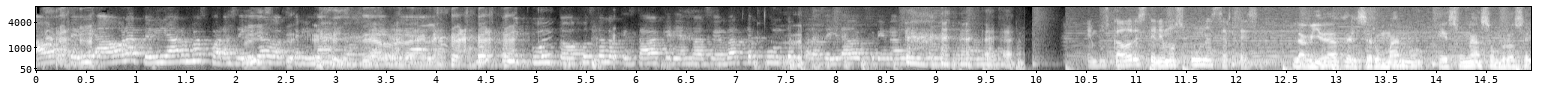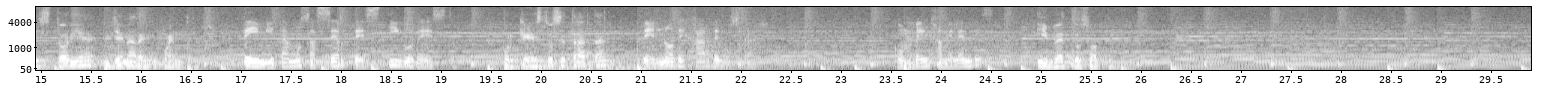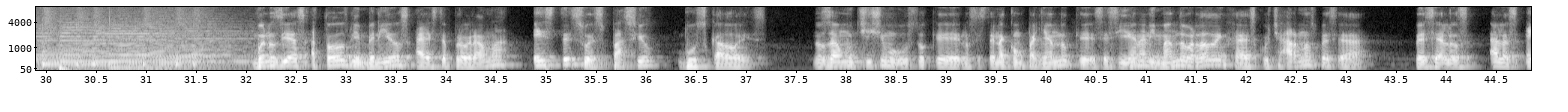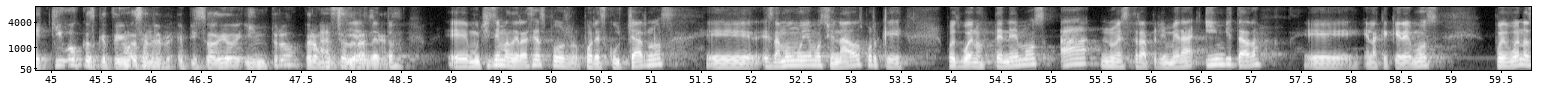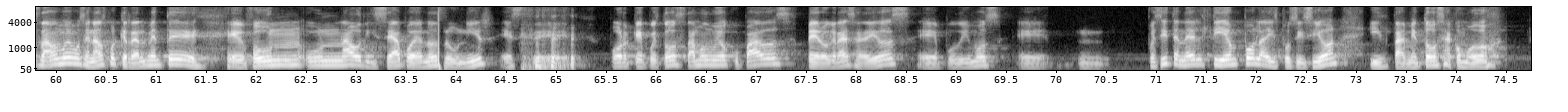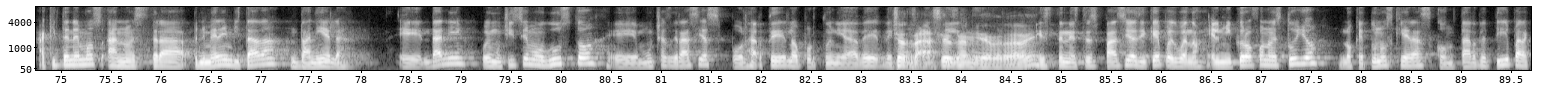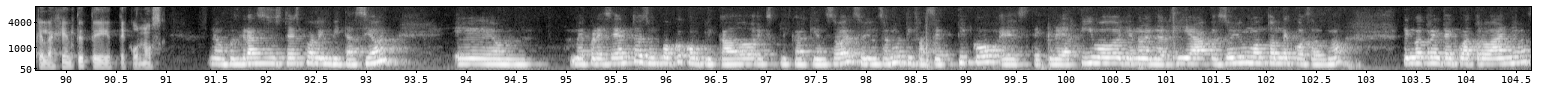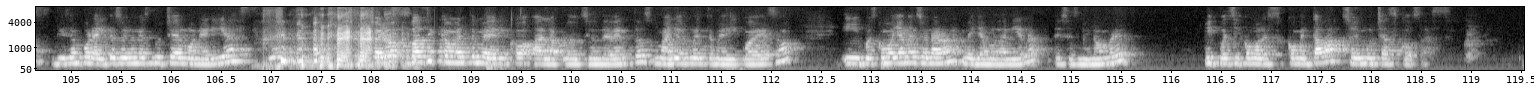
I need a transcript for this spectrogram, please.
Ahora te di, ahora te di armas para seguir adoctrinando. justo mi punto, justo lo que estaba queriendo hacer, darte punto para seguir adoctrinando. En Buscadores tenemos una certeza. La vida del ser humano es una asombrosa historia llena de encuentros. Te invitamos a ser testigo de esto. Porque esto se trata de no dejar de buscar. Con Benja Meléndez y Beto Soto. Buenos días a todos, bienvenidos a este programa. Este es su espacio Buscadores. Nos da muchísimo gusto que nos estén acompañando, que se sigan animando, ¿verdad, Benja? A escucharnos pese a, pese a, los, a los equívocos que tuvimos en el episodio intro, pero muchas gracias. Eh, muchísimas gracias por, por escucharnos. Eh, estamos muy emocionados porque, pues bueno, tenemos a nuestra primera invitada eh, en la que queremos pues bueno, estamos muy emocionados porque realmente eh, fue una odisea podernos reunir, este, porque pues todos estamos muy ocupados, pero gracias a Dios eh, pudimos, eh, mm, pues sí, tener el tiempo, la disposición y también todo se acomodó. Aquí tenemos a nuestra primera invitada, Daniela. Eh, Dani, pues muchísimo gusto. Eh, muchas gracias por darte la oportunidad de... muchas gracias, Dani, de verdad. ¿eh? Este, en este espacio. Así que, pues bueno, el micrófono es tuyo, lo que tú nos quieras contar de ti para que la gente te, te conozca. No, pues gracias a ustedes por la invitación. me presento, es un poco complicado explicar quién soy. Soy un ser multifacético, este, creativo, lleno de energía, pues soy un montón de cosas, ¿no? Tengo 34 años, dicen por ahí que soy un estuche de monerías, pero básicamente me dedico a la producción de eventos, mayormente me dedico a eso. Y pues como ya mencionaron, me llamo Daniela, ese es mi nombre. Y pues sí, como les comentaba, soy muchas cosas.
